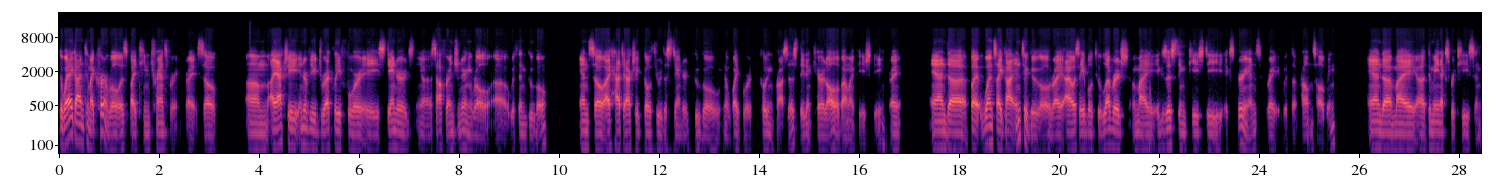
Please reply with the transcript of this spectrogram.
the way I got into my current role is by team transferring, right? So um, I actually interviewed directly for a standard you know, software engineering role uh, within Google. And so I had to actually go through the standard Google you know, whiteboard coding process. They didn't care at all about my PhD, right? And uh, but once I got into Google, right, I was able to leverage my existing PhD experience, right, with the problem solving, and uh, my uh, domain expertise in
